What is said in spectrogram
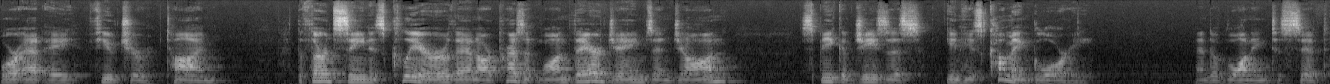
or at a future time? The third scene is clearer than our present one. There, James and John speak of Jesus in his coming glory and of wanting to sit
